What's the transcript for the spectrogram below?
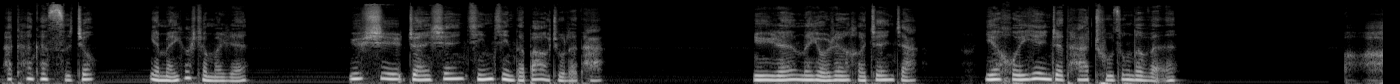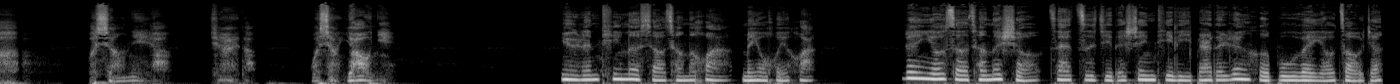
他看看四周，也没有什么人，于是转身紧紧的抱住了他。女人没有任何挣扎，也回应着他出众的吻。啊，我想你呀，亲爱的，我想要你。女人听了小强的话，没有回话，任由小强的手在自己的身体里边的任何部位游走着。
